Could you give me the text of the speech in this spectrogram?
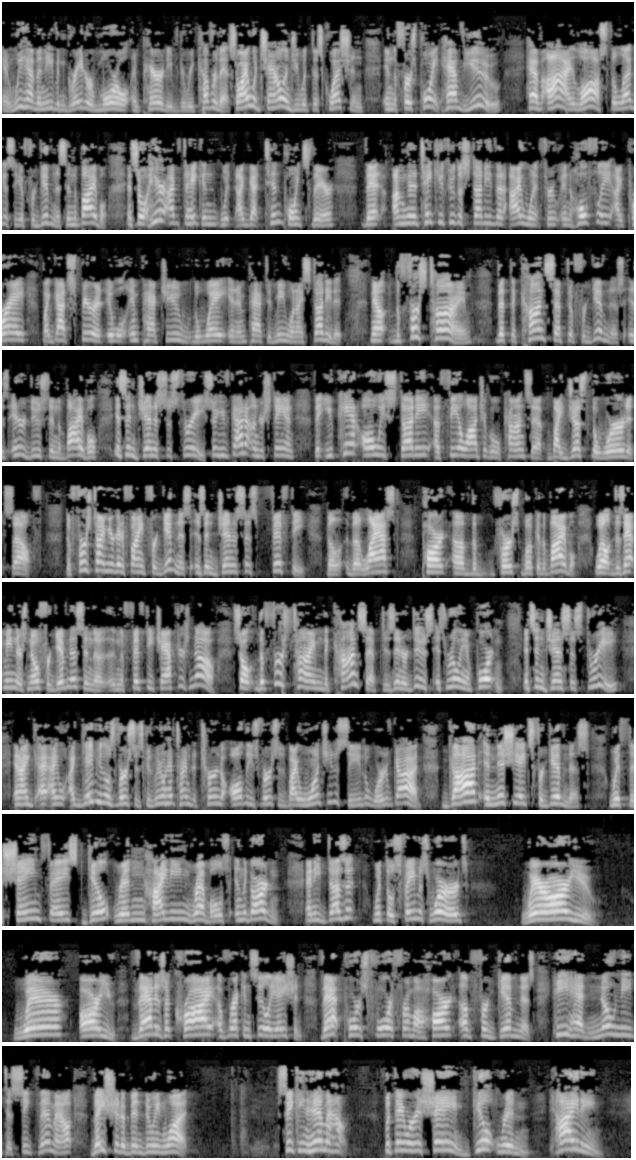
and we have an even greater moral imperative to recover that. So I would challenge you with this question in the first point Have you, have I lost the legacy of forgiveness in the Bible? And so here I've taken, I've got 10 points there that I'm going to take you through the study that I went through, and hopefully, I pray by God's Spirit, it will impact you the way it impacted me when I studied it. Now, the first time that the concept of forgiveness is introduced in the Bible is in Genesis 3. So you've got to understand that you can't always study a theological concept by just the word itself. The first time you're going to find forgiveness is in Genesis 50, the, the last part of the first book of the Bible. Well, does that mean there's no forgiveness in the in the 50 chapters? No. So the first time the concept is introduced, it's really important. It's in Genesis 3. And I, I, I gave you those verses because we don't have time to turn to all these verses, but I want you to see the Word of God. God initiates forgiveness with the shame-faced, guilt-ridden, hiding rebels in the garden. And He does it with those famous words, where are you? Where are you? That is a cry of reconciliation. That pours forth from a heart of forgiveness. He had no need to seek them out. They should have been doing what? Seeking him out. But they were ashamed, guilt ridden, hiding.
